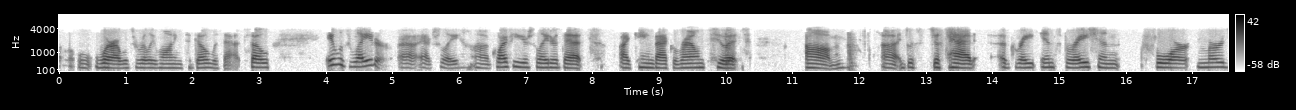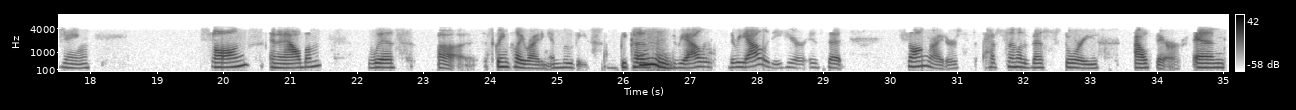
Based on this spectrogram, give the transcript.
where I was really wanting to go with that. So it was later, uh, actually, uh, quite a few years later, that I came back around to it. Um, uh, just just had a great inspiration for merging songs and an album with uh, screenplay writing and movies because Hmm. the reality the reality here is that songwriters have some of the best stories out there and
